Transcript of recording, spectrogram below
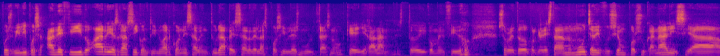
pues Billy pues, ha decidido arriesgarse y continuar con esa aventura a pesar de las posibles multas ¿no? que llegarán. Estoy convencido, sobre todo porque le está dando mucha difusión por su canal y se ha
